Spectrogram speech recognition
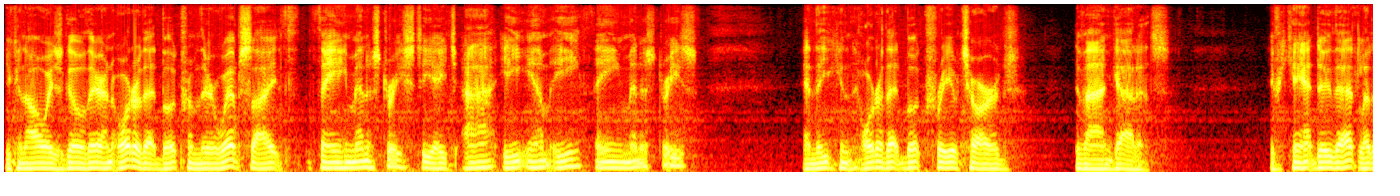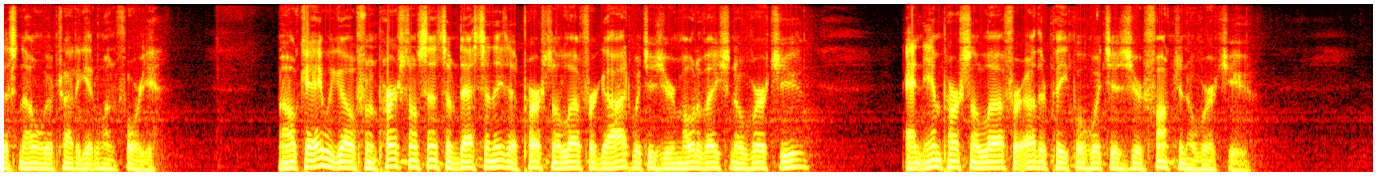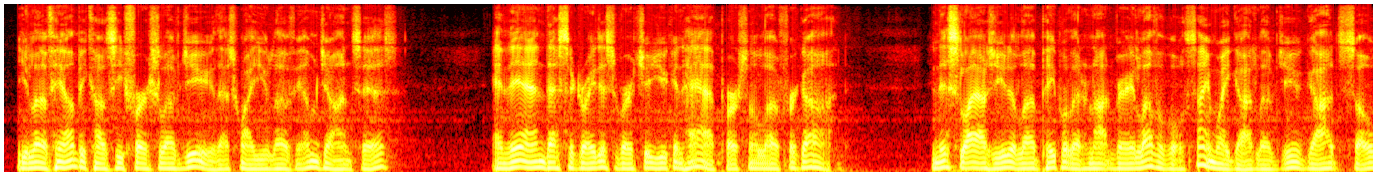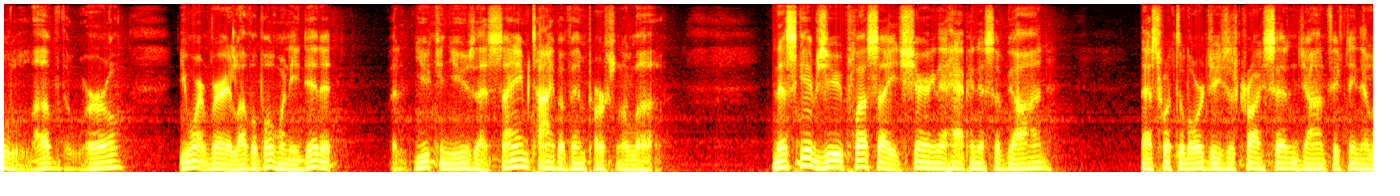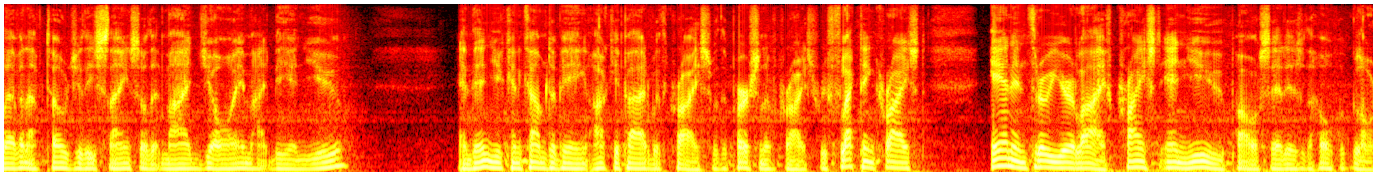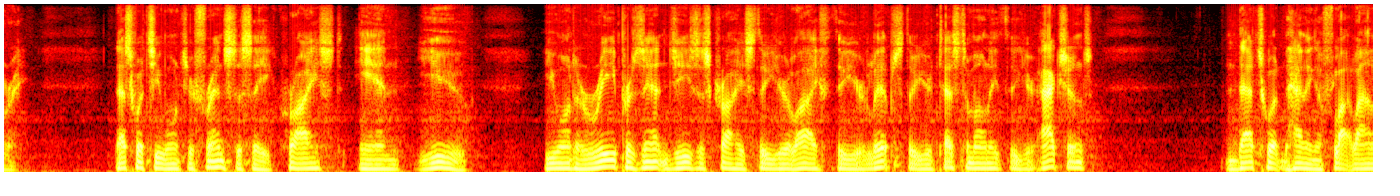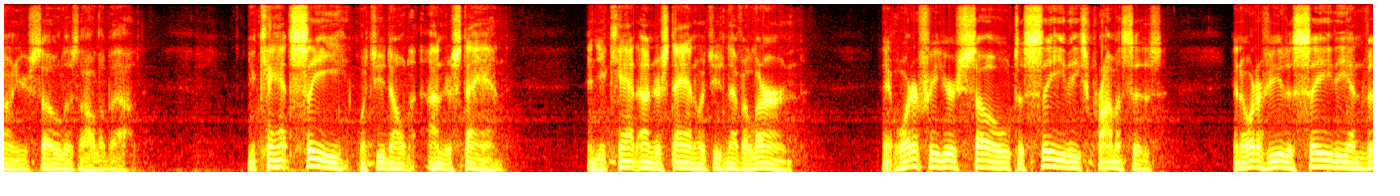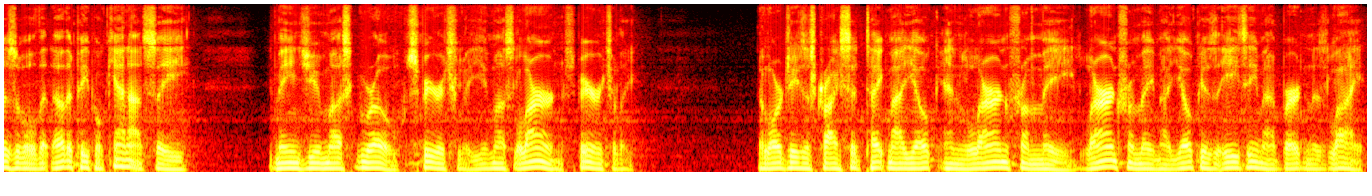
You can always go there and order that book from their website, Thieme Ministries, T H I E M E, Thieme Ministries. And then you can order that book free of charge, Divine Guidance. If you can't do that, let us know. We'll try to get one for you. Okay, we go from personal sense of destiny to personal love for God, which is your motivational virtue, and impersonal love for other people, which is your functional virtue. You love Him because He first loved you. That's why you love Him, John says. And then that's the greatest virtue you can have personal love for God. And this allows you to love people that are not very lovable, same way God loved you. God so loved the world. You weren't very lovable when He did it. But you can use that same type of impersonal love. This gives you plus eight, sharing the happiness of God. That's what the Lord Jesus Christ said in John 15, 11. I've told you these things so that my joy might be in you. And then you can come to being occupied with Christ, with the person of Christ, reflecting Christ in and through your life. Christ in you, Paul said, is the hope of glory. That's what you want your friends to see Christ in you. You want to represent Jesus Christ through your life, through your lips, through your testimony, through your actions. That's what having a flat line on your soul is all about. You can't see what you don't understand. and you can't understand what you've never learned. In order for your soul to see these promises, in order for you to see the invisible that other people cannot see, it means you must grow spiritually. You must learn spiritually. The Lord Jesus Christ said, Take my yoke and learn from me. Learn from me. My yoke is easy, my burden is light.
